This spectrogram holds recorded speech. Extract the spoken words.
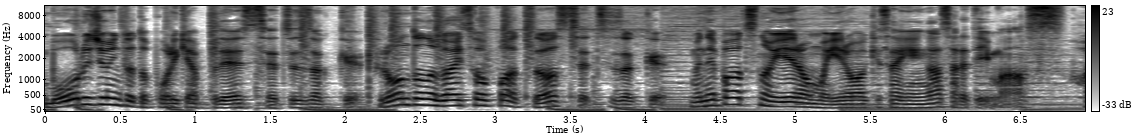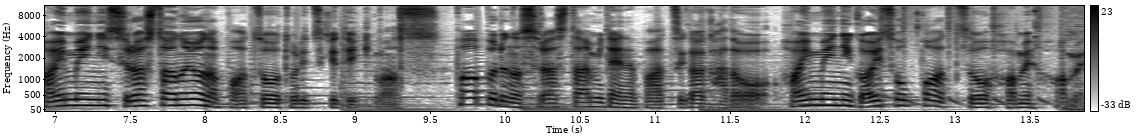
ボールジョイントとポリキャップで接続。フロントの外装パーツは接続。胸パーツのイエローも色分け再現がされています。背面にスラスターのようなパーツを取り付けていきます。パープルのスラスターみたいなパーツが稼働。背面に外装パーツをはめはめ。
